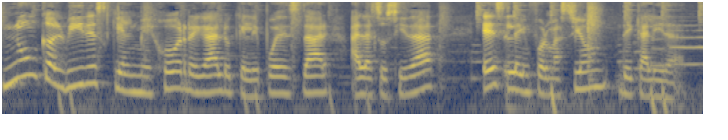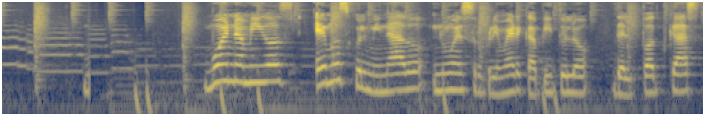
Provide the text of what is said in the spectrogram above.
nunca olvides que el mejor regalo que le puedes dar a la sociedad es la información de calidad. Bueno amigos, hemos culminado nuestro primer capítulo del podcast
